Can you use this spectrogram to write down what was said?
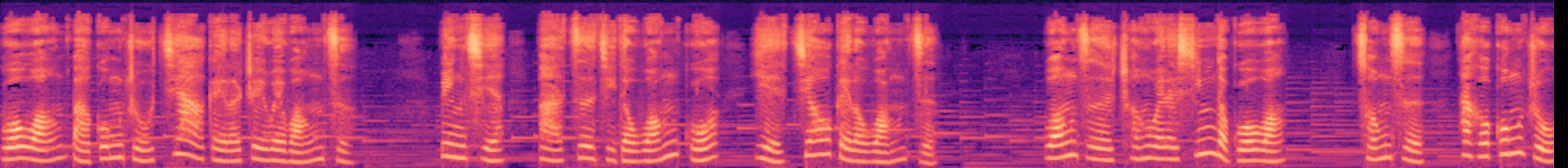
国王把公主嫁给了这位王子，并且把自己的王国也交给了王子。王子成为了新的国王，从此他和公主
